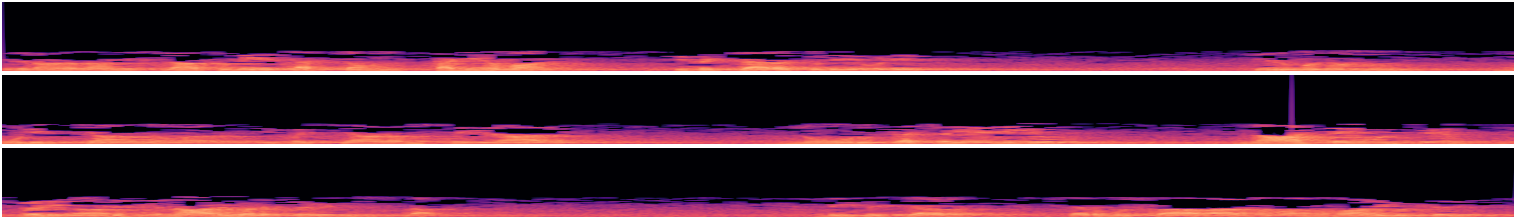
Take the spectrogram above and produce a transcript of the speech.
இதனாலதான் இஸ்லாத்துடைய சட்டம் கடினமான விபச்சாரத்துடைய உடைய திருமணம் முடிக்காதவர் விபச்சாரம் செய்தால் நூறு கசையடியும் நாட்டை விட்டு வெளிநாடுக்கு நாடு கடத்த வேண்டும் இஸ்லாம். இந்த விபச்சாரம் சர்வ சாதாரணமாக மாறிவிட்டது.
